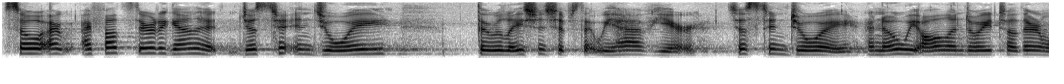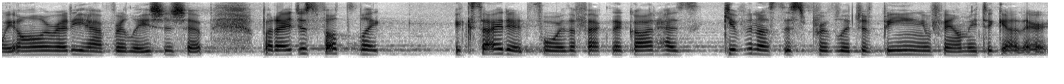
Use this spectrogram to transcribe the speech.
So I, I felt stirred again that just to enjoy the relationships that we have here. Just enjoy. I know we all enjoy each other and we all already have relationship, but I just felt like excited for the fact that God has given us this privilege of being in family together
